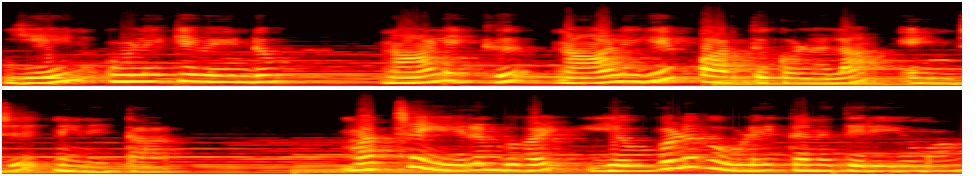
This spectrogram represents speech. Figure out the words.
ஏன் உழைக்க வேண்டும்? நாளைக்கு நாளையே பார்த்து கொள்ளலாம் என்று நினைத்தாள் மற்ற எறும்புகள் எவ்வளவு உழைத்தன தெரியுமா?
